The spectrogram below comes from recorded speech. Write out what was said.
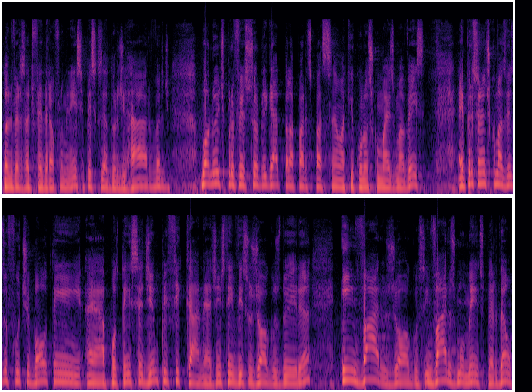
da Universidade Federal Fluminense e pesquisador de Harvard. Boa noite, professor. Obrigado pela participação aqui conosco mais uma vez. É impressionante como às vezes o futebol tem é, a potência de amplificar, né? A gente tem visto jogos do Irã em vários jogos, em vários momentos, perdão,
